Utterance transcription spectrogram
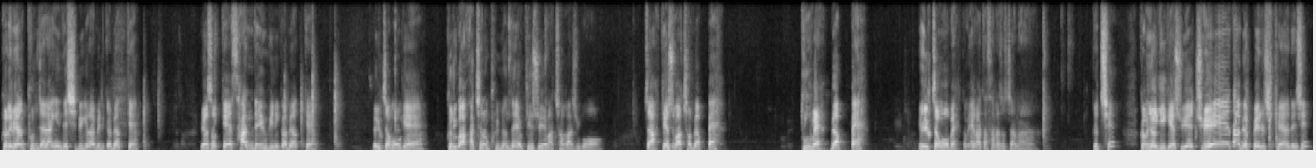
그러면 분자량인데 12g이니까 몇 개? 6개. 4대 6이니까 몇 개? 1.5개. 그리고 아까처럼 풀면 돼요. 개수에 맞춰가지고. 자, 개수 맞춰. 몇 배? 두 배. 몇 배? 1.5배. 그럼 애가 다 사라졌잖아. 그렇지? 그럼 여기 개수에 죄다 몇 배를 시켜야 되지?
